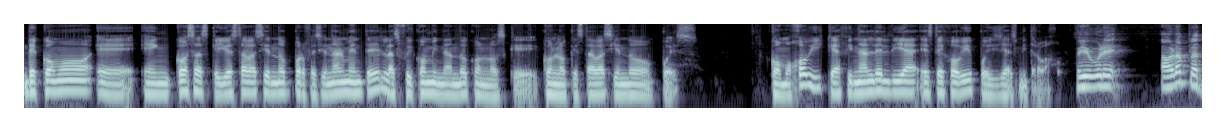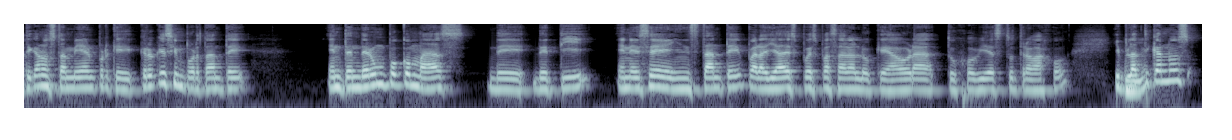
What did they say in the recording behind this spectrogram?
de cómo eh, en cosas que yo estaba haciendo profesionalmente las fui combinando con los que con lo que estaba haciendo pues como hobby, que al final del día este hobby pues ya es mi trabajo. Oye, Bure, ahora platícanos también, porque creo que es importante entender un poco más de, de ti en ese instante para ya después pasar a lo que ahora tu hobby es tu trabajo. Y platícanos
